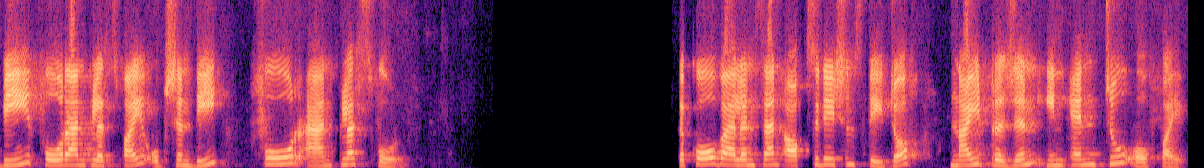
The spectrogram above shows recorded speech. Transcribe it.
B, 4 and plus 5. Option D, 4 and plus 4. The covalence and oxidation state of nitrogen in N2O5.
